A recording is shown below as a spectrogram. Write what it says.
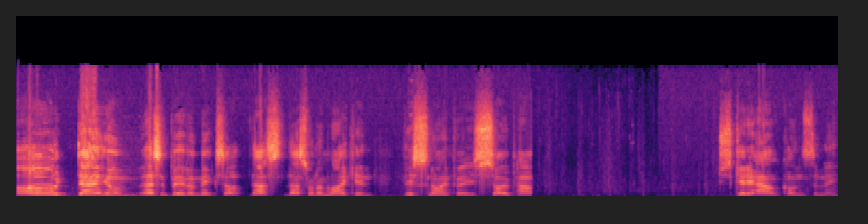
Oh, damn! That's a bit of a mix-up. That's, that's what I'm liking. This sniper is so powerful. Just get it out constantly.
